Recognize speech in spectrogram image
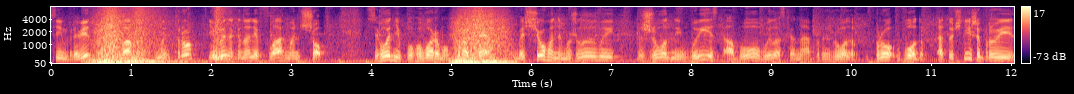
Всім привіт! З вами Дмитро і ви на каналі Flagman Shop. Сьогодні поговоримо про те, без чого неможливий жодний виїзд або вилазка на природу, про воду, а точніше про її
